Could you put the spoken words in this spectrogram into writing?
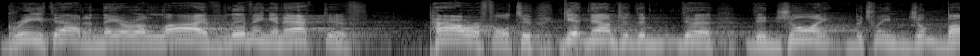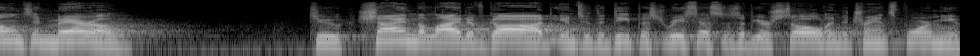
Breathed out, and they are alive, living, and active, powerful to get down to the, the, the joint between bones and marrow, to shine the light of God into the deepest recesses of your soul and to transform you.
